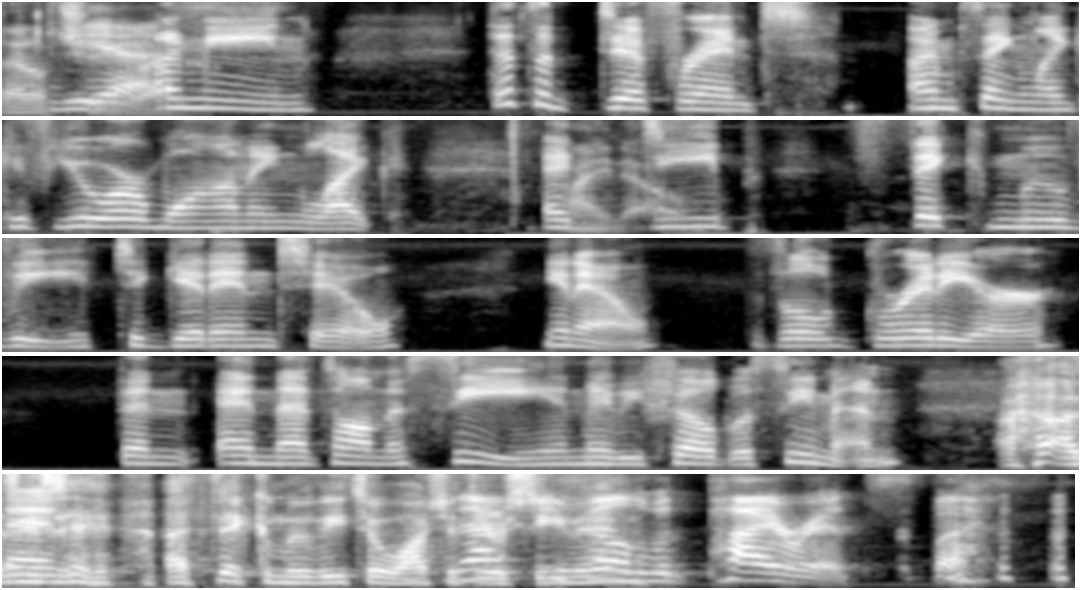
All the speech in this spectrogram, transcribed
That'll cheer Yeah. you up. I mean, that's a different. I'm saying like if you're wanting like a deep, thick movie to get into, you know, it's a little grittier than and that's on the sea and maybe filled with semen. I was gonna say a thick movie to watch It's with your actually semen. filled with pirates, but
